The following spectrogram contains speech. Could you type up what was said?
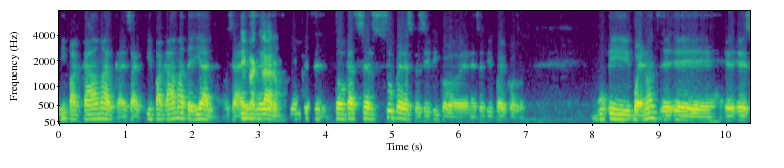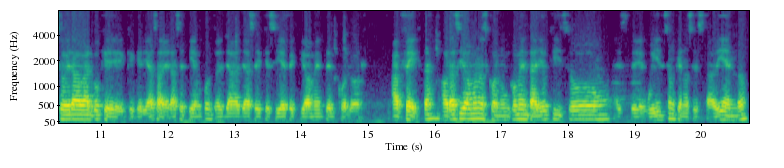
Y para cada marca, exacto. Y para cada material. O sea, claro. toca ser súper específico en ese tipo de cosas. Y bueno, eh, eh, eso era algo que, quería saber hace tiempo, entonces ya, ya sé que sí, efectivamente el color afecta. Ahora sí vámonos con un comentario que hizo este Wilson que nos está viendo.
